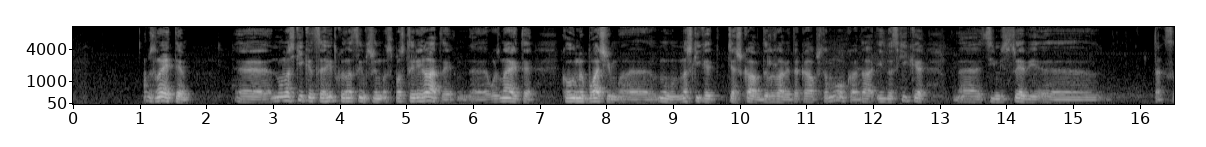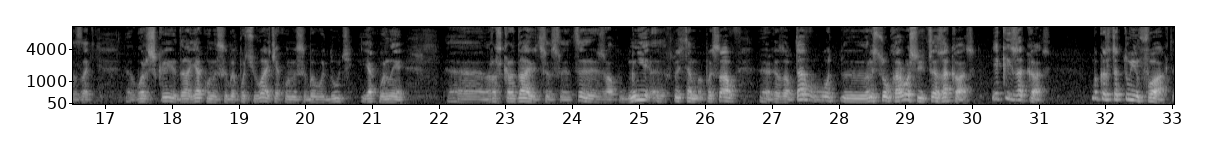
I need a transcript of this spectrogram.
Ви знаєте, е, ну наскільки це гидко над цим спостерігати, е, ви знаєте, коли ми бачимо, ну, наскільки тяжка в державі така обстановка, да, і наскільки ці місцеві, так сказати, вершки, да, як вони себе почувають, як вони себе ведуть, як вони розкрадають це все. Це жалко. Мені е, хтось там писав, е, казав, та от е, Рисов хороший, це заказ. Який заказ? Ми констатуємо факти,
